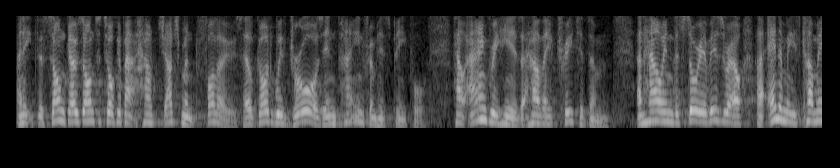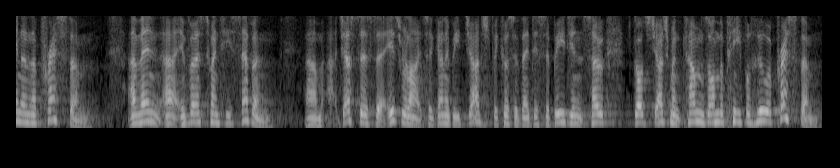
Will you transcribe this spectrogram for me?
And it, the song goes on to talk about how judgment follows, how God withdraws in pain from his people, how angry he is at how they've treated them, and how in the story of Israel, uh, enemies come in and oppress them. And then uh, in verse 27, um, just as the Israelites are going to be judged because of their disobedience, so God's judgment comes on the people who oppress them.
